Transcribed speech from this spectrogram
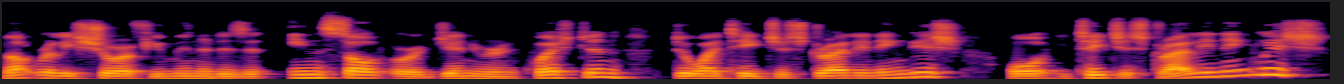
Not really sure if you mean it as an insult or a genuine question. Do I teach Australian English? Or you teach Australian English?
